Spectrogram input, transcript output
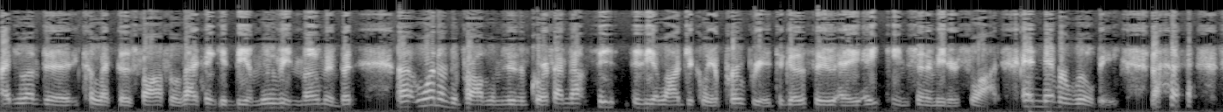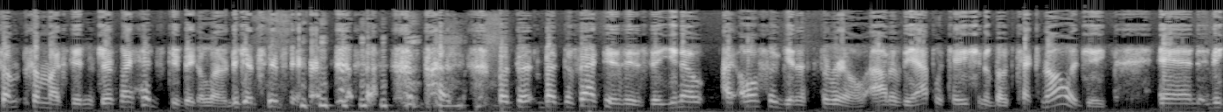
I'd love to collect those fossils. I think it'd be a moving moment. But uh, one of the problems is, of course, I'm not physiologically appropriate to go through a 18 centimeter slot, and never will be. some some of my students joke my head's too big alone to get through there. but, but the but the fact is is that you know I also get a thrill out of the application of both technology and the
